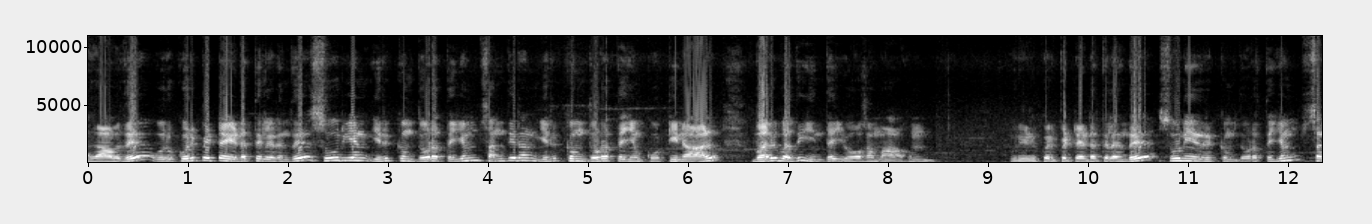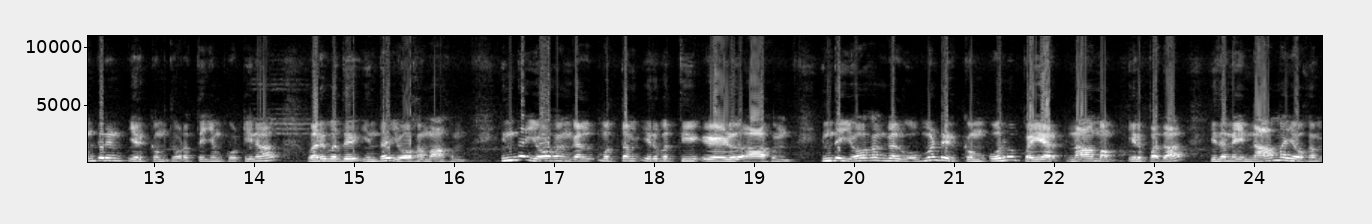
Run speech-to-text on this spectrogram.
அதாவது ஒரு குறிப்பிட்ட இடத்திலிருந்து சூரியன் இருக்கும் தூரத்தையும் சந்திரன் இருக்கும் தூரத்தையும் கூட்டினால் வருவது இந்த யோகமாகும். ஒரு குறிப்பிட்ட இடத்திலிருந்து சூரியன் இருக்கும் தூரத்தையும் சந்திரன் இருக்கும் தூரத்தையும் கூட்டினால் வருவது இந்த யோகமாகும். இந்த யோகங்கள் மொத்தம் இருபத்தி ஏழு ஆகும். இந்த யோகங்கள் ஒவ்வொன்றிற்கும் ஒரு பெயர் நாமம் இருப்பதால் இதனை நாம யோகம்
